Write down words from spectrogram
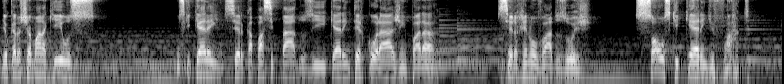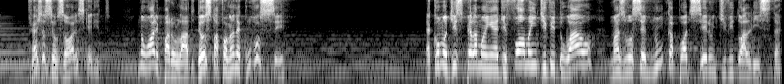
E eu quero chamar aqui os, os que querem ser capacitados e querem ter coragem para ser renovados hoje. Só os que querem de fato. Fecha seus olhos, querido. Não olhe para o lado. Deus está falando é com você. É como eu disse pela manhã, de forma individual, mas você nunca pode ser um individualista.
